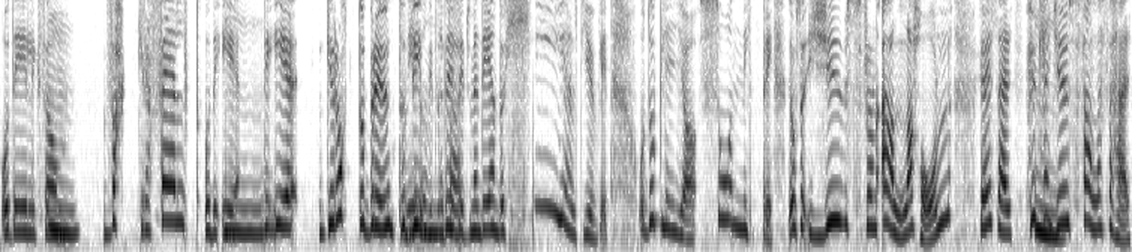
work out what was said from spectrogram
Och det är liksom Mm. vackra fält och det är, det är grått och brunt och dimmigt och disigt men det är ändå helt ljuvligt. Och då blir jag så nipprig. Det är också ljus från alla håll. Jag är så här, hur kan Mm. ljus falla så här?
